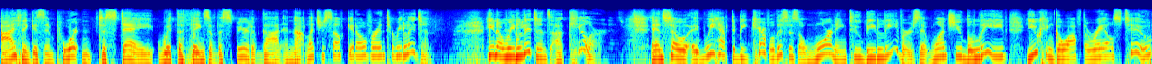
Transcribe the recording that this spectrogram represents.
I think is important to stay with the things of the Spirit of God and not let yourself get over into religion. You know, religion's a killer. And so eh, we have to be careful. This is a warning to believers that once you believe, you can go off the rails too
